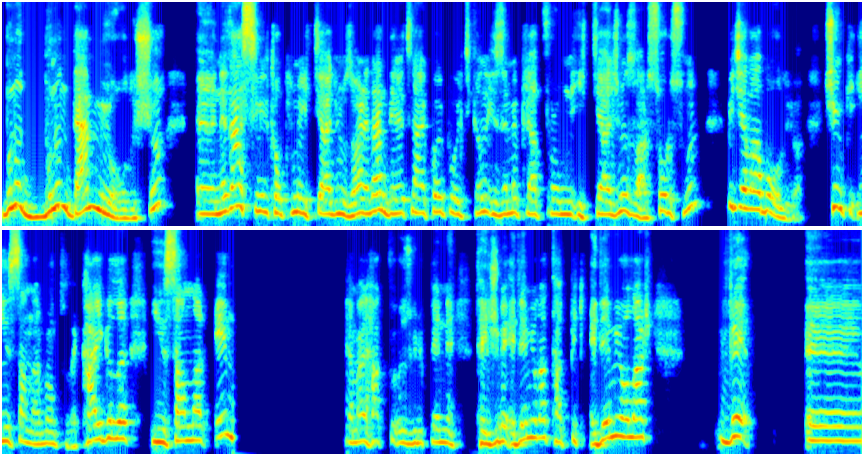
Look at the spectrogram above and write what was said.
bunu bunun denmiyor oluşu e, neden sivil topluma ihtiyacımız var, neden devletin alkol politikalarını izleme platformuna ihtiyacımız var sorusunun bir cevabı oluyor. Çünkü insanlar bu noktada kaygılı, insanlar en temel hak ve özgürlüklerini tecrübe edemiyorlar, tatbik edemiyorlar ve e,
